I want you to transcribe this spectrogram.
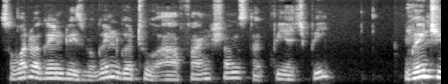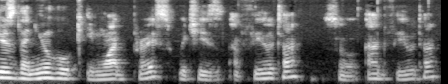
So what we're going to do is we're going to go to our functions.php, I'm going to use the new hook in WordPress which is a filter, so add filter,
